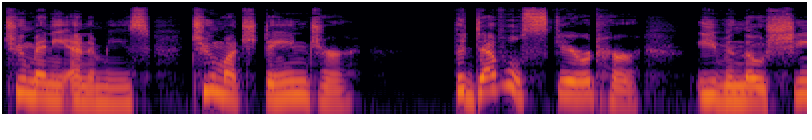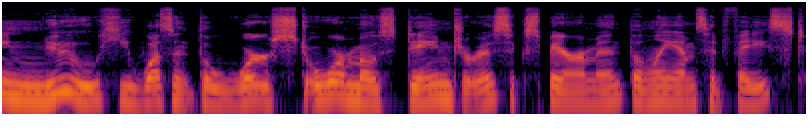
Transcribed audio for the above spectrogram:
too many enemies, too much danger. The devil scared her, even though she knew he wasn't the worst or most dangerous experiment the lambs had faced.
